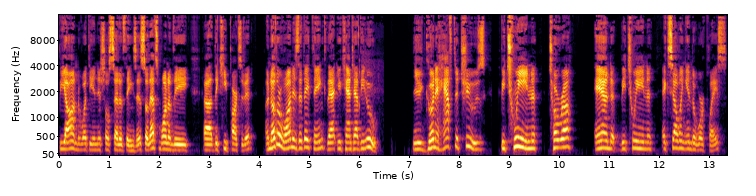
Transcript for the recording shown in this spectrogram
beyond what the initial set of things is. So that's one of the uh, the key parts of it. Another one is that they think that you can't have the ooh. You're going to have to choose between Torah and between excelling in the workplace.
